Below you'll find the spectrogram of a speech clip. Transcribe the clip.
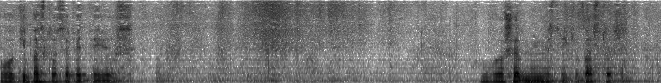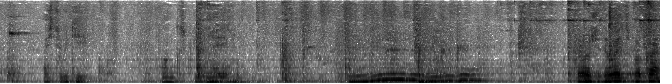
О, кибастос опять появился. Волшебное место Экибастос. Астя, уйди. Ори тут. Короче, давайте пока.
